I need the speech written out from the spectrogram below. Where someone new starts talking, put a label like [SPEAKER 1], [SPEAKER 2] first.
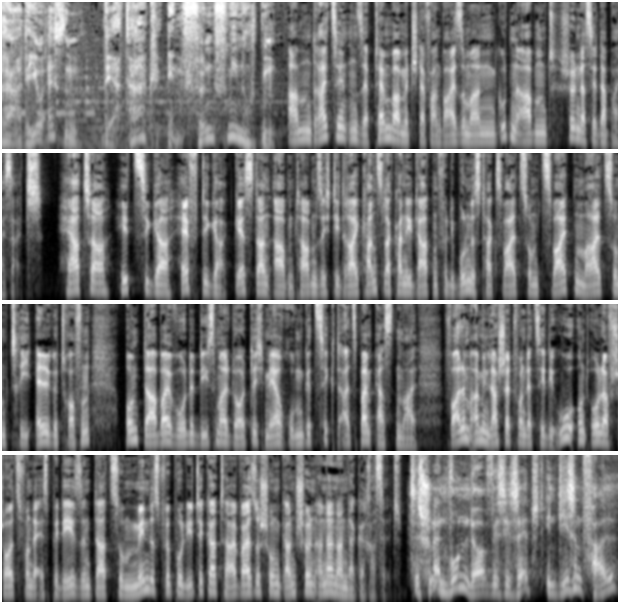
[SPEAKER 1] Radio Essen. Der Tag in fünf Minuten.
[SPEAKER 2] Am 13. September mit Stefan Weisemann. Guten Abend. Schön, dass ihr dabei seid. Härter, hitziger, heftiger. Gestern Abend haben sich die drei Kanzlerkandidaten für die Bundestagswahl zum zweiten Mal zum Triell getroffen und dabei wurde diesmal deutlich mehr rumgezickt als beim ersten Mal. Vor allem Armin Laschet von der CDU und Olaf Scholz von der SPD sind da zumindest für Politiker teilweise schon ganz schön aneinander gerasselt.
[SPEAKER 3] Es ist schon ein Wunder, wie Sie selbst in diesem Fall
